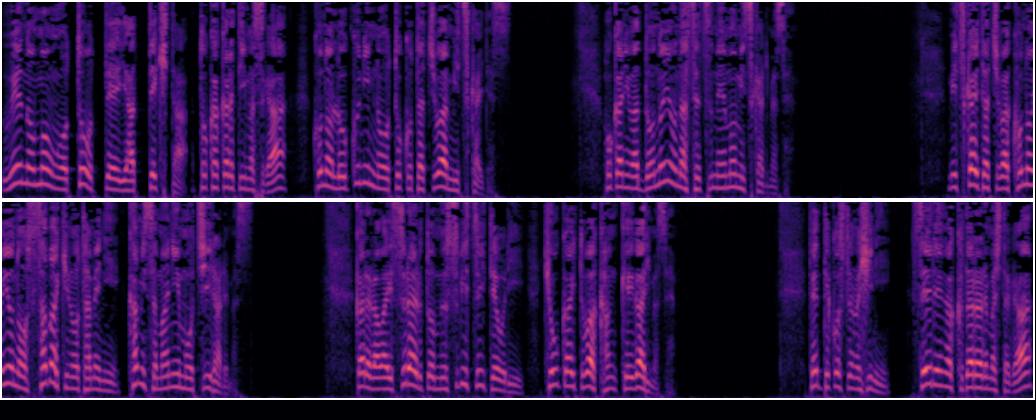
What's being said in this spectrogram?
上の門を通ってやってきたと書かれていますが、この六人の男たちは見つかりです。他にはどのような説明も見つかりません。見つかりたちはこの世の裁きのために神様に用いられます。彼らはイスラエルと結びついており、教会とは関係がありません。ペンテコステの日に精霊が下られましたが、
